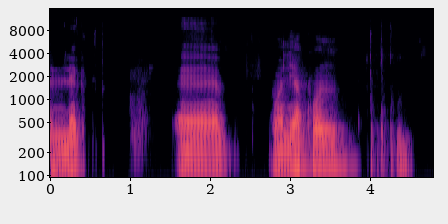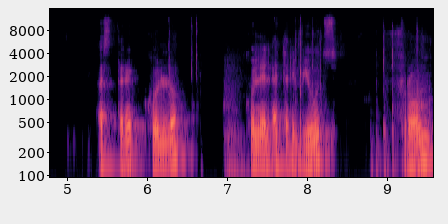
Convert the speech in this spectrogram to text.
select آه، وليكن asterisk كله كل ال attributes from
